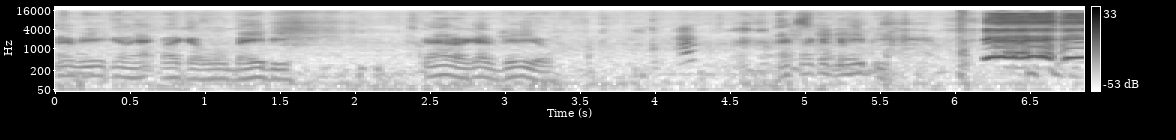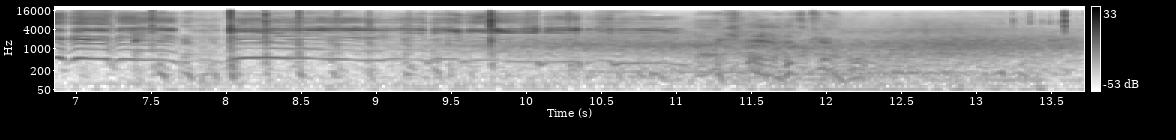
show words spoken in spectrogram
Maybe you can act like a little baby. Go I got video. Huh? Act like a baby. okay, let's go.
